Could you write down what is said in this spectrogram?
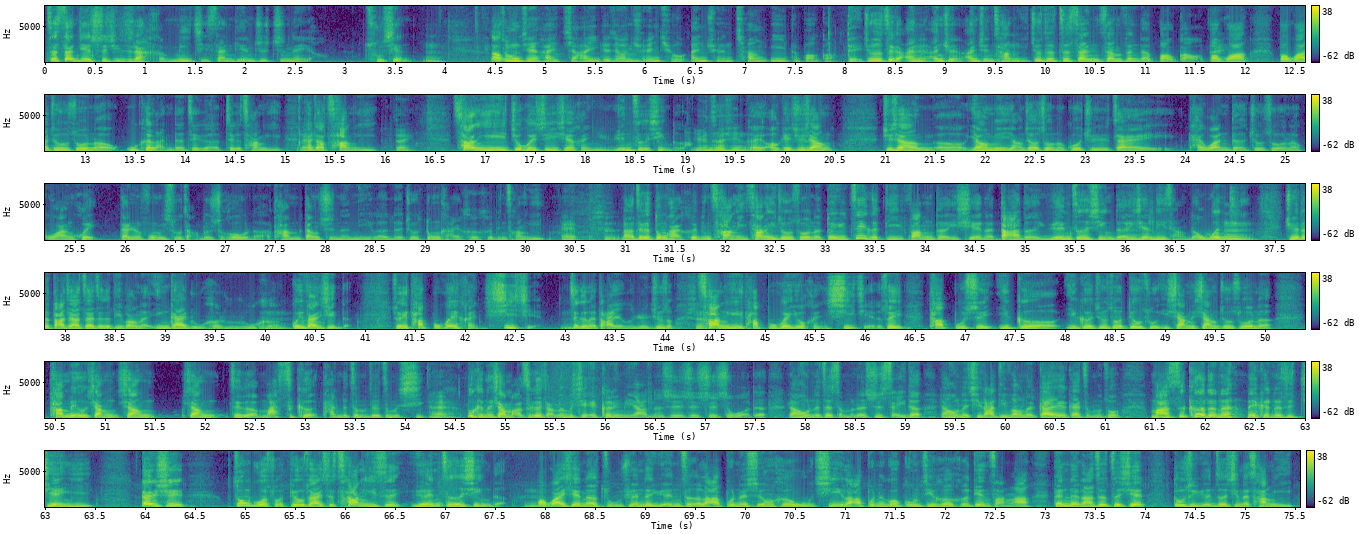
这三件事情是在很密集三天之之内啊出现的。嗯。那中间还夹一个叫全球安全倡议的报告，嗯、对，就是这个安安全安全倡议，就是这三三份的报告，包括包括就是说呢，乌克兰的这个这个倡议，它叫倡议，对，倡议就会是一些很原则性的啦，原则性的，对，OK，就像就像呃杨永明杨教授呢，过去在台湾的，就是说呢，国安会。担任副秘书长的时候呢，他们当时呢拟了呢就东海和和平倡议。哎，是。那这个东海和平倡议，倡议就是说呢，对于这个地方的一些呢大的原则性的一些立场的问题，觉得大家在这个地方呢应该如何如何规范性的，所以它不会很细节。这个呢大家有个认知，就是说倡议它不会有很细节的，所以它不是一个一个就是说丢出一项一项，就是说呢，它没有像像。像这个马斯克谈的这么这这么细，不可能像马斯克讲那么细。哎，克里米亚呢是是是是我的，然后呢这什么呢是谁的？然后呢其他地方呢该该怎么做？马斯克的呢 那可能是建议，但是中国所丢出来是倡议，是原则性的，包括一些呢主权的原则啦，不能使用核武器啦，不能够攻击核核电厂啊等等啊，这这些都是原则性的倡议。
